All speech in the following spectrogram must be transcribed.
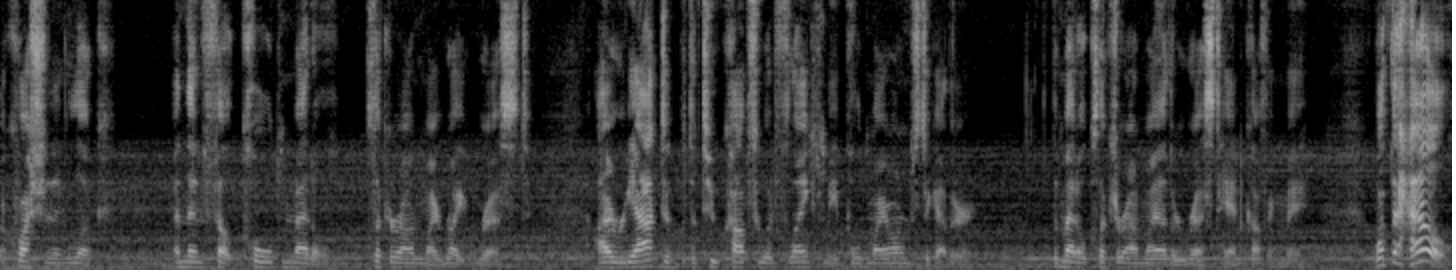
a questioning look, and then felt cold metal click around my right wrist. I reacted, but the two cops who had flanked me pulled my arms together. The metal clicked around my other wrist, handcuffing me. What the hell?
